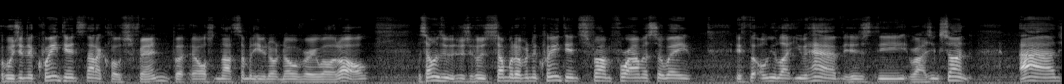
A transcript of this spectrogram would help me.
who's an acquaintance, not a close friend, but also not somebody you don't know very well at all, someone who's, who's somewhat of an acquaintance from four amas away. If the only light you have is the rising sun, ad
